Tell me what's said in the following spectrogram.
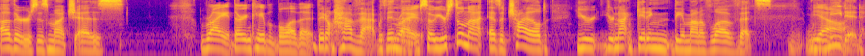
others as much as Right. They're incapable of it. they don't have that within them. Right. So you're still not as a child, you're you're not getting the amount of love that's Yeah. needed.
